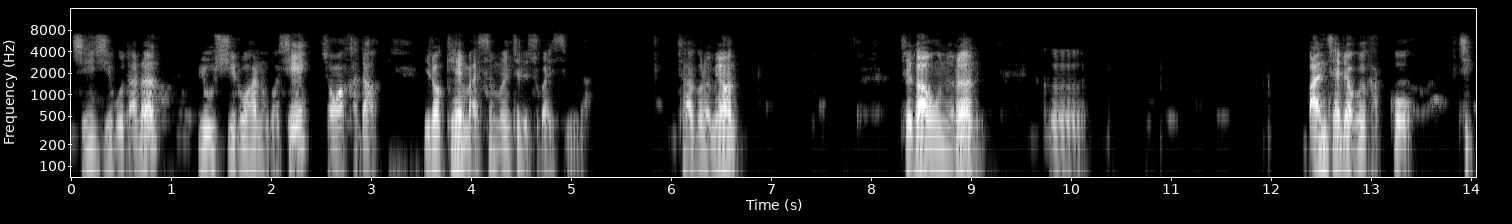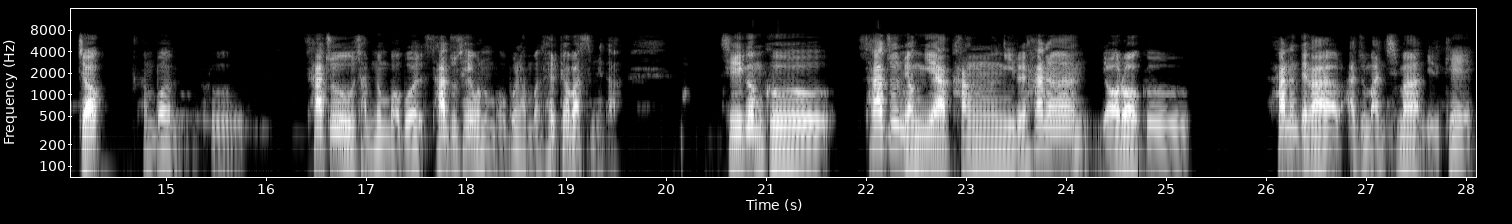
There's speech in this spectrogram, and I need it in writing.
진시보다는 묘시로 하는 것이 정확하다. 이렇게 말씀을 드릴 수가 있습니다. 자, 그러면 제가 오늘은 그 만세력을 갖고 직접 한번 그 사주 잡는 법을, 사주 세우는 법을 한번 살펴봤습니다. 지금 그 사주 명리학 강의를 하는 여러 그 하는 데가 아주 많지만 이렇게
